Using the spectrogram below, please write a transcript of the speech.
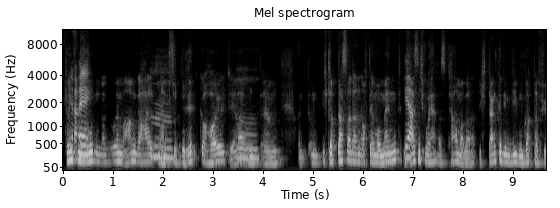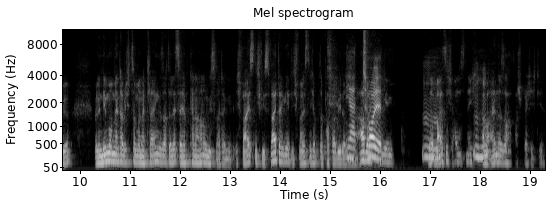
fünf ja, Minuten lang nur im Arm gehalten, mm. haben zu dritt geheult, ja. Mm. Und, ähm, und, und ich glaube, das war dann auch der Moment. Ich ja. weiß nicht, woher das kam, aber ich danke dem lieben Gott dafür. Weil in dem Moment habe ich zu meiner Kleinen gesagt, Alessia, ich habe keine Ahnung, wie es weitergeht. Ich weiß nicht, wie es weitergeht. Ich weiß nicht, ob der Papa wieder so ja, eine Arbeit gehen kann. Mhm. weiß ich alles nicht. Mhm. Aber eine Sache verspreche ich dir.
